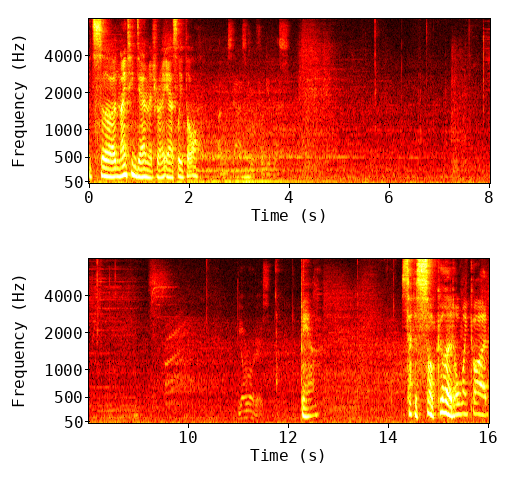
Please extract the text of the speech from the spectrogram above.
It's uh, 19 damage, right? Yeah, it's lethal. I must ask your forgiveness. Your orders. Bam. Seth is so good. Oh my god.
